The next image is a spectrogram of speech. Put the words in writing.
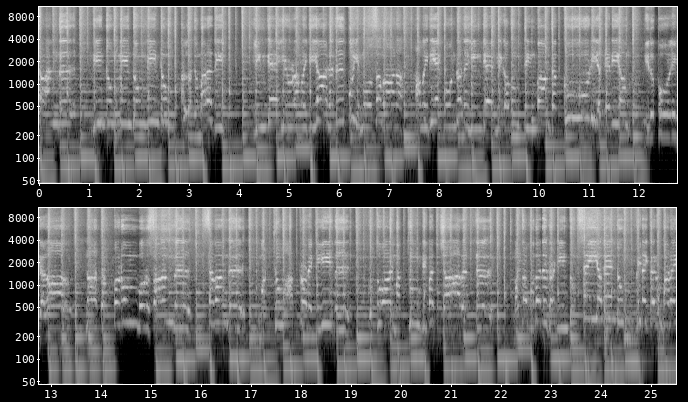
சடங்கு. மீண்டும் மீண்டும் மீண்டும் அல்லது மறதி. இங்கே இருள் அமைதியானது பொய் மோசமான அமைதியை போன்றது இங்கே மிகவும் பின்வாங்க கூடிய தெரியும் இது போலிகளால் நடத்தப்படும் ஒரு சடங்கு சவங்கு மற்றும் அற்றொடை மீது குத்துவாய் மற்றும் விபச்சாரத்தில் மற்ற உதடுகள் மீண்டும் செய்ய வேண்டும். விடை பெறும் வரை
